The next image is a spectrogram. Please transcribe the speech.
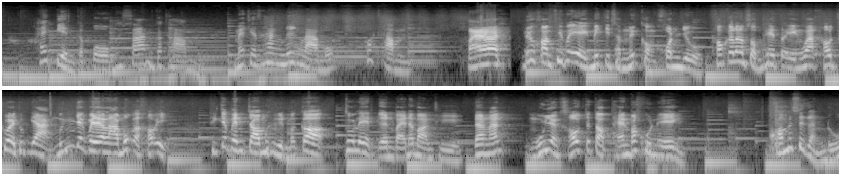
ำให้เปลี่ยนกระโปรงให้สั้นก็ทำแม้กระทั่งเรื่องลามกก็ทำ แต่ด้วยความที่พระเอกมีจิตสำนึกของคนอยู่ เขาก็เริ่มสมเพศตัวเองว่าเขาช่วยทุกอย่าง มึงยังไปลามกกับเขาอีก ถึงจะเป็นจอมหื่นมันก็ทุเรศเกินไปนะบางที ดังนั้นหมูอย่างเขาจะตอบแทนพระคุณเอง ความรู้สึกหลังดู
